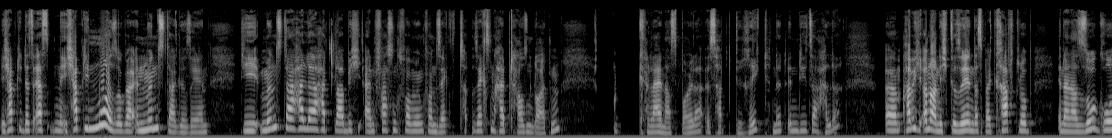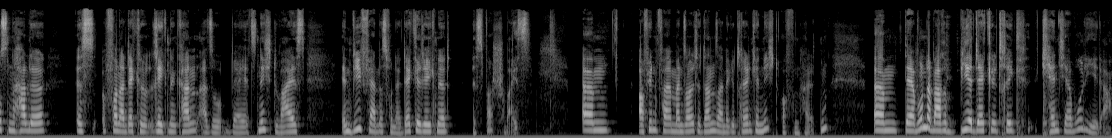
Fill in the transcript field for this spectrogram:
ich habe die das erste, nee, ich habe die nur sogar in Münster gesehen. Die Münsterhalle hat, glaube ich, ein Fassungsvermögen von sechs- 6.500 Leuten. Kleiner Spoiler, es hat geregnet in dieser Halle. Ähm, habe ich auch noch nicht gesehen, dass bei Kraftclub in einer so großen Halle es von der Decke regnen kann. Also wer jetzt nicht weiß, inwiefern es von der Decke regnet, es war Schweiß. Ähm, auf jeden Fall, man sollte dann seine Getränke nicht offen halten. Ähm, der wunderbare Bierdeckeltrick kennt ja wohl jeder.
